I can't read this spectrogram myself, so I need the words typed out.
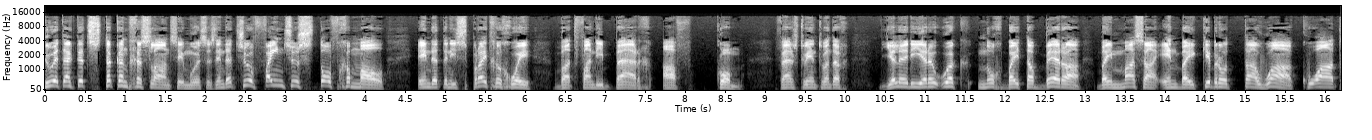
Toe het ek dit stukkend geslaan sê Moses en dit so fyn so stof gemaal en dit in die spruit gegooi wat van die berg af kom. Vers 22 Julle het die Here ook nog by Tabera, by Massa en by Kibrotawa kwaad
